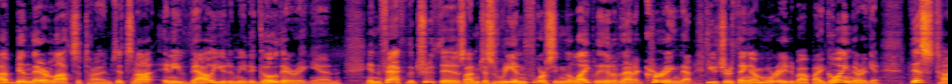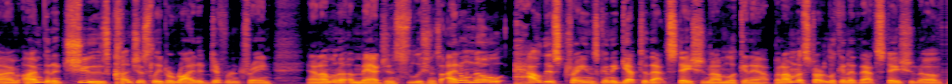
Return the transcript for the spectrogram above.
I've been there lots of times. It's not any value to me to go there again. In fact, the truth is, I'm just reinforcing the likelihood of that occurring, that future thing I'm worried about, by going there again. This time, I'm going to choose consciously to ride a different train and I'm going to imagine solutions. I don't know how this train's going to get to that station I'm looking at, but I'm going to start looking at that station of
